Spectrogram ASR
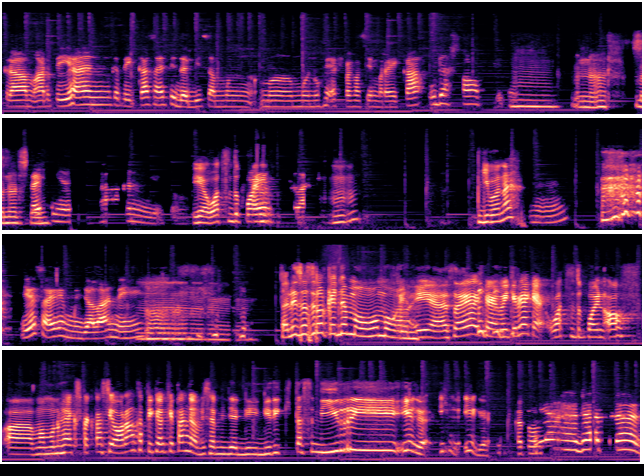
dalam artian ketika saya tidak bisa meng- memenuhi ekspektasi mereka udah stop gitu Hmm. Benar, benar saya sih. punya pilihan gitu Ya what's the saya point? yang menjalani Mm. Gimana? Mm. ya saya yang menjalani Hmm. Tadi Cecil kayaknya mau Oh, ngomongin. iya, saya kayak mikirnya kayak what's the point of uh, memenuhi ekspektasi orang ketika kita nggak bisa menjadi diri kita sendiri, iya nggak? Iya nggak? Iya nggak? Atau ya that, that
